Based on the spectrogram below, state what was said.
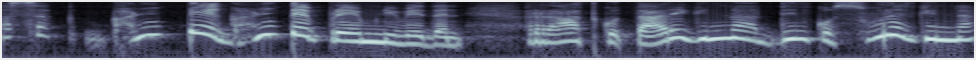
कसक घंटे घंटे घंटे प्रेम निवेदन। रात को तारे गिनना, दिन को सूरज गिनना।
